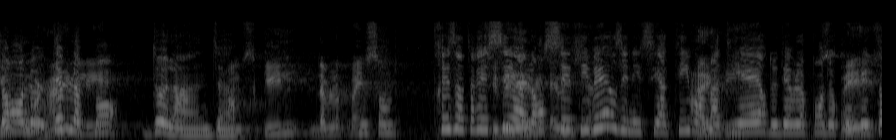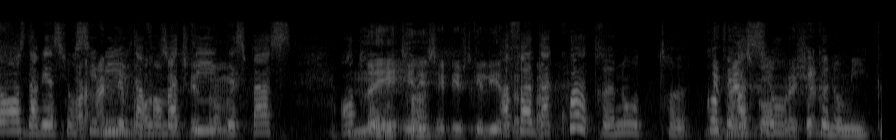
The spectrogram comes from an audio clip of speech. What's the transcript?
dans le développement de l'Inde. Nous sommes très intéressés à lancer diverses initiatives en matière de développement de compétences, d'aviation civile, d'informatique, d'espace, entre autres, afin d'accroître notre coopération économique.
